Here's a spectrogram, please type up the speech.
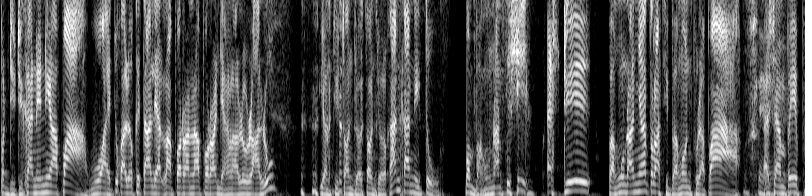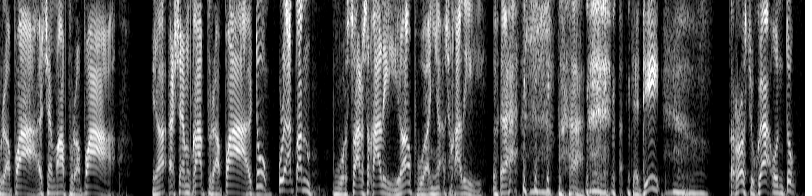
Pendidikan ini apa? Wah, itu kalau kita lihat laporan-laporan yang lalu-lalu yang ditonjol-tonjolkan kan itu. Pembangunan fisik SD bangunannya telah dibangun berapa? SMP berapa? SMA berapa? Ya SMK berapa? Itu kelihatan besar sekali ya banyak sekali. Jadi terus juga untuk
